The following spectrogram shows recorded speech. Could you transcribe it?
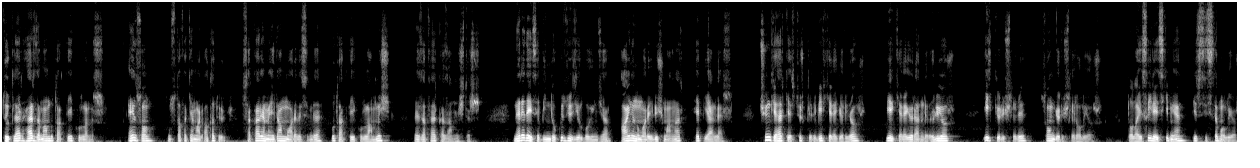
Türkler her zaman bu taktiği kullanır. En son Mustafa Kemal Atatürk Sakarya Meydan Muharebesi'nde bu taktiği kullanmış ve zafer kazanmıştır. Neredeyse 1900 yıl boyunca aynı numarayı düşmanlar hep yerler. Çünkü herkes Türkleri bir kere görüyor, bir kere gören de ölüyor, ilk görüşleri son görüşleri oluyor. Dolayısıyla eskimeyen bir sistem oluyor.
